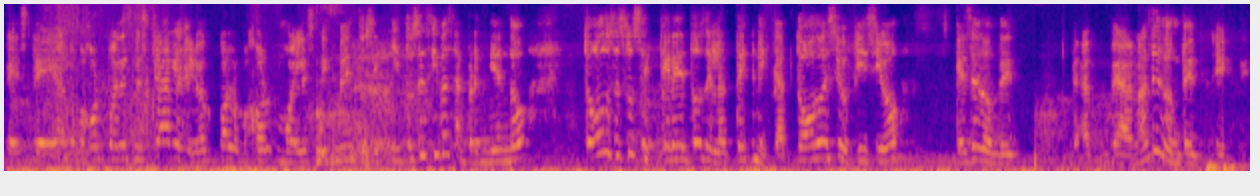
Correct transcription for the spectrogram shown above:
este, a lo mejor puedes mezclarle y luego a lo mejor mueles pigmentos. Y, entonces ibas aprendiendo todos esos secretos de la técnica, todo ese oficio que es de donde, de- de- además de donde eh,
